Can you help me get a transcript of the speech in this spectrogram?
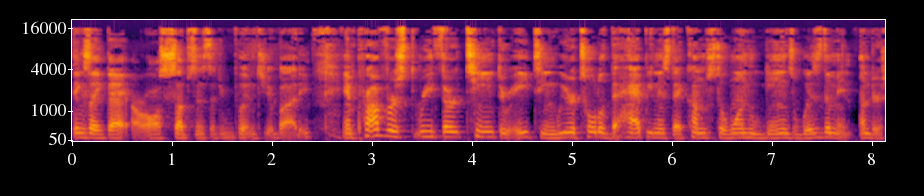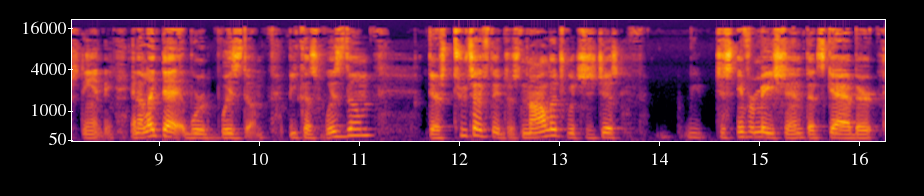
things like that are all substance that you put into your body. In Proverbs 3 13 through 18, we are told of the happiness that comes to one who gains wisdom and understanding. And I like that word wisdom because wisdom, there's two types of things. There's knowledge, which is just just information that's gathered,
